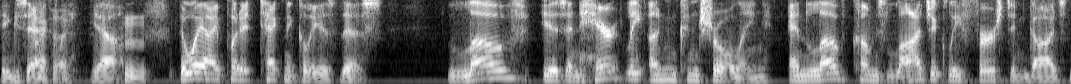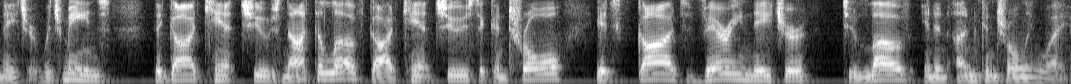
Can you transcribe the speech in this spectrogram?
Exactly. Okay. Yeah. Hmm. The way I put it technically is this love is inherently uncontrolling, and love comes logically first in God's nature, which means that God can't choose not to love, God can't choose to control. It's God's very nature to love in an uncontrolling way.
